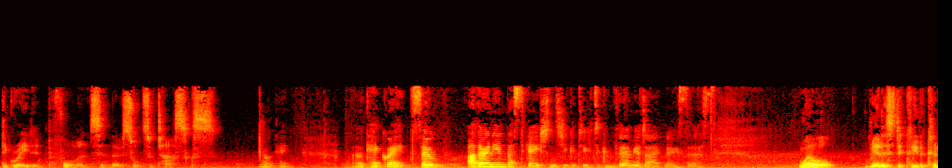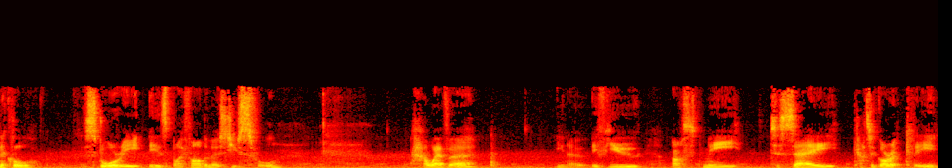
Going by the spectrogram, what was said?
degraded performance in those sorts of tasks. Okay. Okay, great. So, are there any investigations you could do to confirm your diagnosis? Well, realistically, the clinical story is by far the most useful. However, you know, if you asked me to say categorically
